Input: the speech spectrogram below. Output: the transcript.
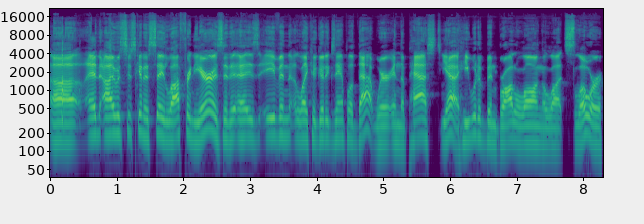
Uh, and I was just gonna say Lafreniere is an, is even like a good example of that, where in the past, yeah, he would have been brought along a lot slower,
